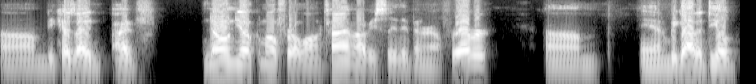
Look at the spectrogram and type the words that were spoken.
um, because I, I've known Yokomo for a long time. Obviously, they've been around forever. Um, and we got a deal,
